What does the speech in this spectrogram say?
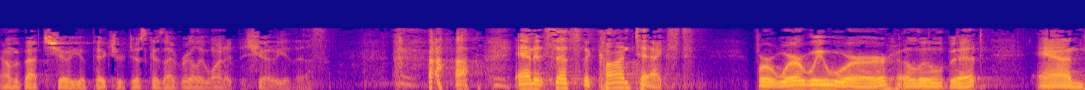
I'm about to show you a picture just because I really wanted to show you this. and it sets the context for where we were a little bit and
